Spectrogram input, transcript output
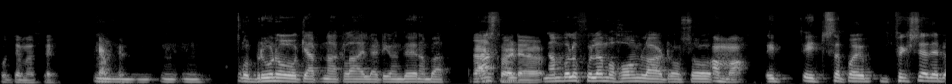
put them as like. Captain. Oh Bruno captain ஆக்கலாம் இல்லாட்டி வந்து நம்ம நம்மளும் ஃபுல்லா ஹோம்ல ஆடுறோம் ஸோ ஆமா இட் இட்ஸ் அப்போ fixture that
